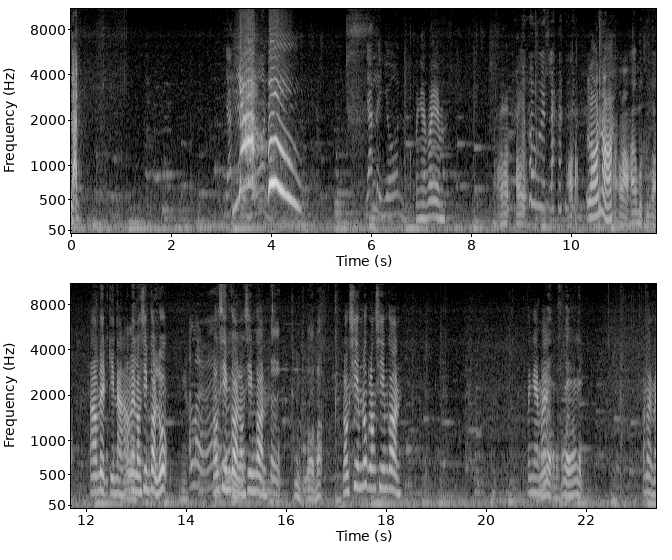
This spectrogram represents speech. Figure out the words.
ยัดยัดเลยโยนยัดเลยโยนเป็นไงพ่อเอ็ม เอาเอาข้าวมืดละเอาเอาร้อนเหรอเอาเอาข้าวหมึกขึ้นก่อนเอาออมเล็ตกินอะเอาออมเล็ตลองชิมก่อนลูก อร่อยไหมลองชิมก่อน ลองชิมก่อน อืมอร่อยมากลองชิมลูก ลองชิมก่อน เป็นไงบ้างเอาเข้าไปข้างหมดอร่อยไหม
